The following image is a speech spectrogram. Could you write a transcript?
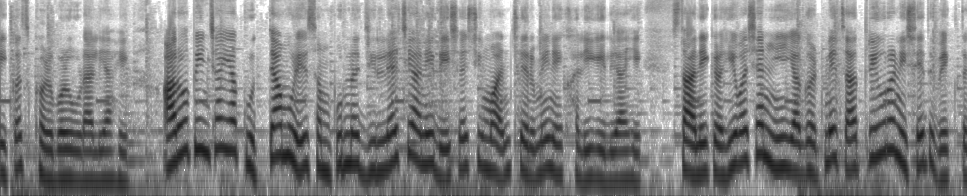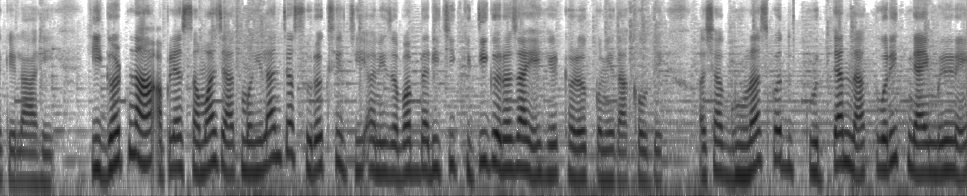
एकच खळबळ उडाली आहे. आरोपींच्या या कृत्यामुळे संपूर्ण जिल्ह्याची आणि देशाची मान शेरमेने खाली गेली आहे. स्थानिक रहिवाशांनी या घटनेचा तीव्र निषेध व्यक्त केला आहे. ही घटना आपल्या समाजात महिलांच्या सुरक्षेची आणि जबाबदारीची किती गरज आहे हे ठळकपणे दाखवते. अशा घृणास्पद कृत्यांना त्वरित न्याय मिळणे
